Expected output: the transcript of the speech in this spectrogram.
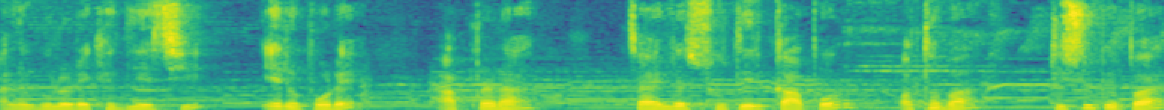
আলুগুলো রেখে দিয়েছি। এর উপরে আপনারা চাইলে সুতির কাপড় অথবা টিস্যু পেপার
